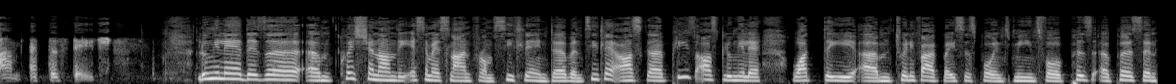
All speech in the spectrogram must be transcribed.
um, at this stage. Lungile, there's a um, question on the SMS line from Sitle in Durban. Sitle asks, uh, please ask Lungile what the um, 25 basis points means for a, pers- a person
